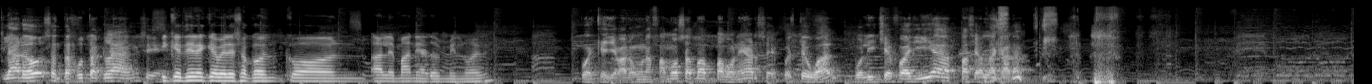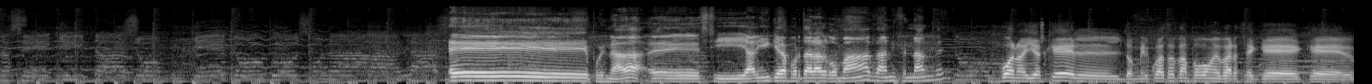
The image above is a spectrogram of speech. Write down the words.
Claro, Santa Justa Clan, sí. ¿Y qué tiene que ver eso con, con Alemania 2009? Pues que llevaron una famosa para pavonearse. Pues esto igual, boliche fue allí a pasear la cara. Eh, pues nada, eh, si alguien quiere aportar algo más, Dani Fernández. Bueno, yo es que el 2004 tampoco me parece que, que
